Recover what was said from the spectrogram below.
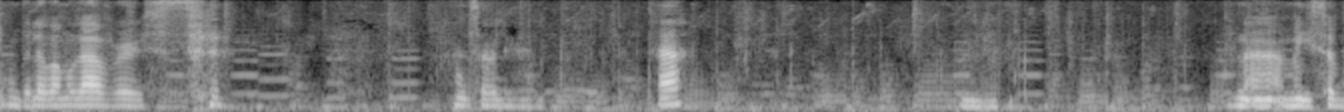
Ang dalawang lovers. Ang solihan. Ha? Hmm. Na-amaze sa.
